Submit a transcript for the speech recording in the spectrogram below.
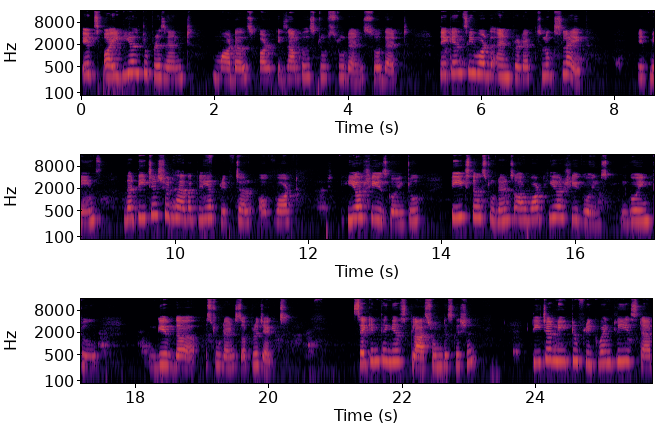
It's ideal to present models or examples to students so that they can see what the end product looks like. It means the teacher should have a clear picture of what he or she is going to teach the students or what he or she going going to give the students a projects. Second thing is classroom discussion. Teacher need to frequently step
